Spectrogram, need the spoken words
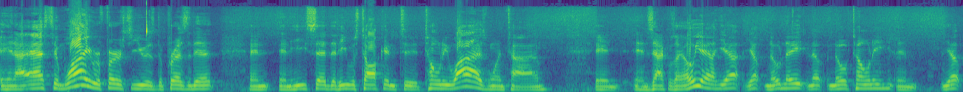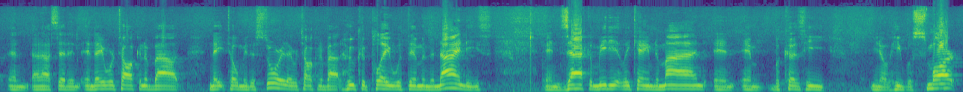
And I asked him why he refers to you as the president, and and he said that he was talking to Tony Wise one time and and Zach was like, "Oh yeah, yeah, yep, no Nate, no no Tony, and yep." And and I said, and, and, they were talking about. Nate told me this story. They were talking about who could play with them in the '90s, and Zach immediately came to mind, and and because he, you know, he was smart.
